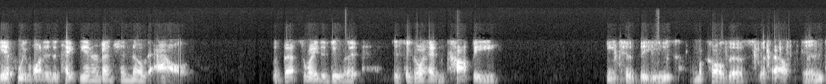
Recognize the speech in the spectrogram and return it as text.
If we wanted to take the intervention node out, the best way to do it is to go ahead and copy each of these. I'm gonna call this without int.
